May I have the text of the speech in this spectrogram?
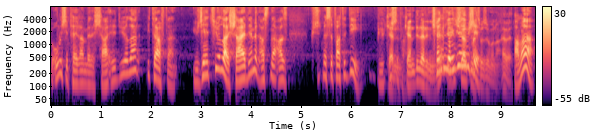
Ve onun için peygambere şair diyorlar. Bir taraftan yüceltiyorlar. Şair demek aslında az küçültme sıfatı değil. Büyük bir Kendi, sıfat. kendilerince, Kendilerince öyle bir şey. sözü buna. Evet. Ama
